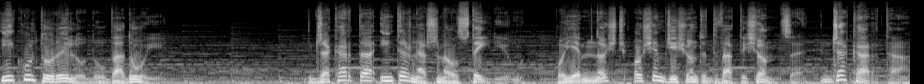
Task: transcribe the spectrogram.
i kultury ludu Baduj. Jakarta International Stadium. Pojemność 82 tysiące. Jakarta.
